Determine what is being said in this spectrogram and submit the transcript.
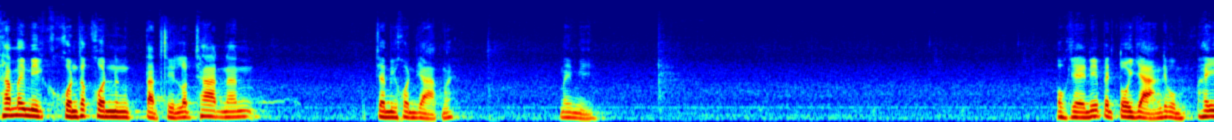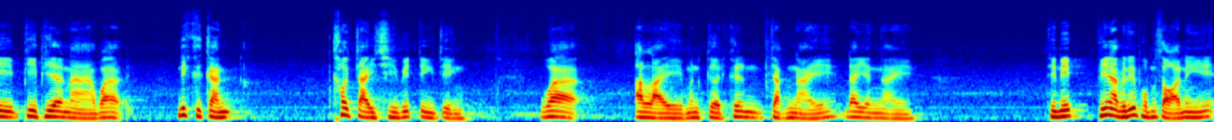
ถ้าไม่มีคนสักคนหนึ่งตัดสินรสชาตินั้น จะมีคนอยากไหม ไม่มี โอเค นี่เป็นตัวอย่างที่ผมให้พี่พิจารณาว่านี่คือการเข้าใจชีวิตจริง ๆ ว่าอะไรมันเกิดขึ้นจากไหนได้ยังไง ทีนี้พี่นาเป็นที่ผมสอนอย่างนี้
